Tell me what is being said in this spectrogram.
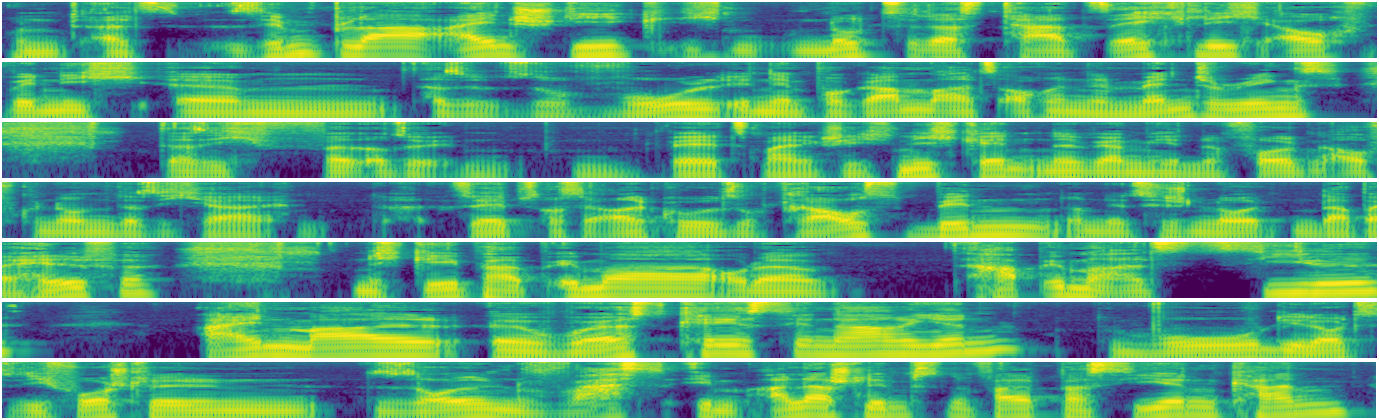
Und als simpler Einstieg, ich nutze das tatsächlich, auch wenn ich, ähm, also sowohl in dem Programm als auch in den Mentorings, dass ich, also in, wer jetzt meine Geschichte nicht kennt, ne, wir haben hier eine Folge aufgenommen, dass ich ja selbst aus der Alkoholsucht raus bin und inzwischen Leuten dabei helfe. Und ich gebe halt immer oder habe immer als Ziel einmal äh, Worst-Case-Szenarien, wo die Leute sich vorstellen sollen, was im allerschlimmsten Fall passieren kann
